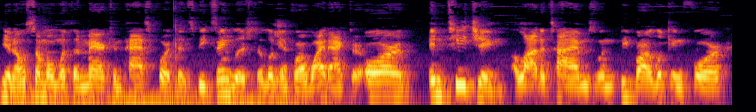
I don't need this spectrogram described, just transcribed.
you know someone with an American passport that speaks English. They're looking yeah. for a white actor. Or in teaching, a lot of times when people are looking for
